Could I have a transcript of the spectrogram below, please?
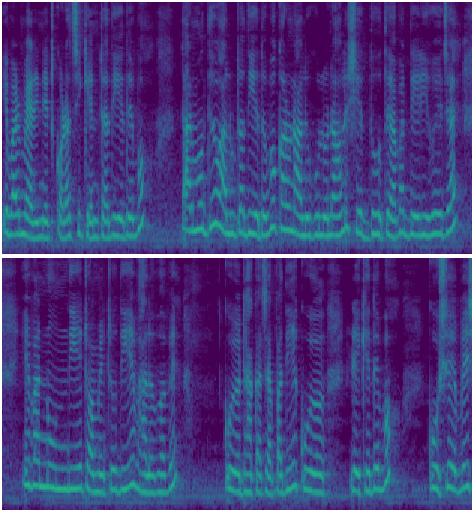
এবার ম্যারিনেট করা চিকেনটা দিয়ে দেব। তার মধ্যেও আলুটা দিয়ে দেবো, কারণ আলুগুলো না হলে সেদ্ধ হতে আবার দেরি হয়ে যায়। এবার নুন দিয়ে, টমেটো দিয়ে ভালোভাবে ঢাকা চাপা দিয়ে রেখে দেবো। কষে বেশ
